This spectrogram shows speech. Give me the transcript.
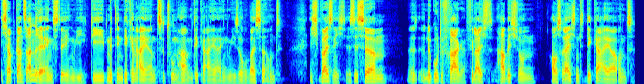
ich habe ganz andere Ängste irgendwie, die mit den dicken Eiern zu tun haben, dicke Eier irgendwie so, weißt du? Und ich weiß nicht, es ist ähm, eine gute Frage. Vielleicht habe ich schon ausreichend dicke Eier und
